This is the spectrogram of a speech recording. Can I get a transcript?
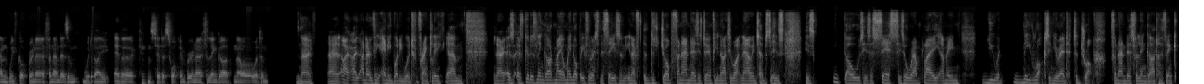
and we've got Bruno Fernandes. And would I ever consider swapping Bruno for Lingard? No, I wouldn't. No, and I, I, don't think anybody would, frankly. Um, you know, as as good as Lingard may or may not be for the rest of the season, you know, the, the job Fernandes is doing for United right now in terms of his his goals, his assists, his all round play. I mean, you would need rocks in your head to drop Fernandes for Lingard. I think.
